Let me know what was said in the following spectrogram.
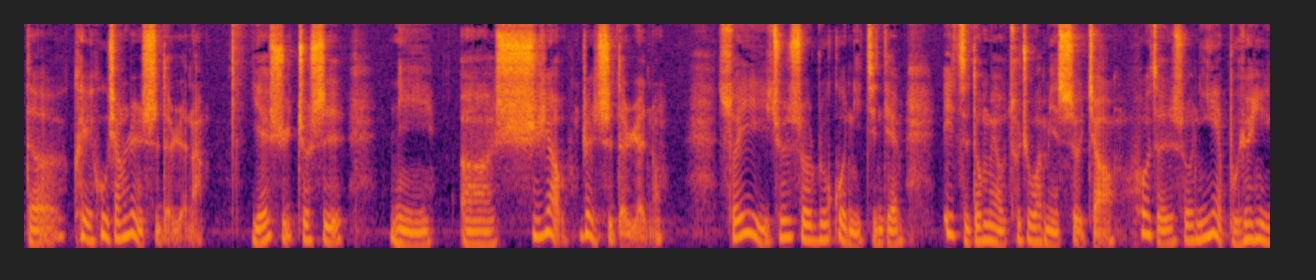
的可以互相认识的人啊，也许就是你呃需要认识的人哦。所以就是说，如果你今天一直都没有出去外面社交，或者是说你也不愿意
